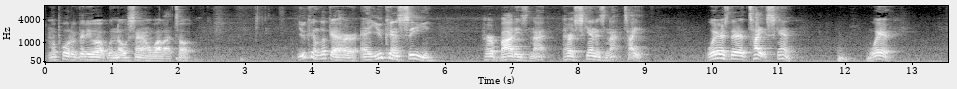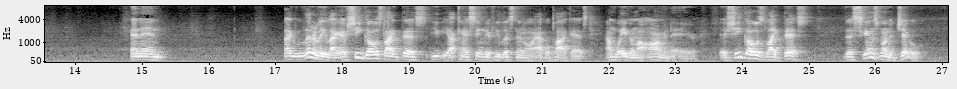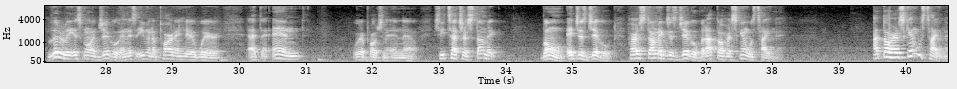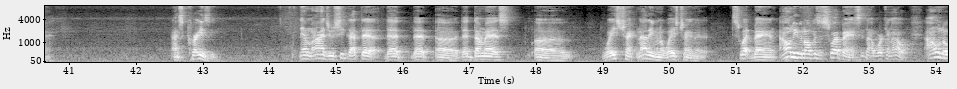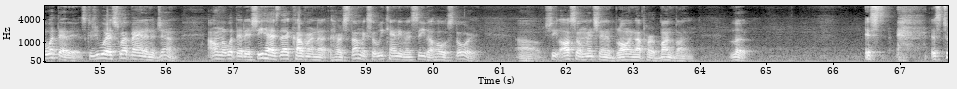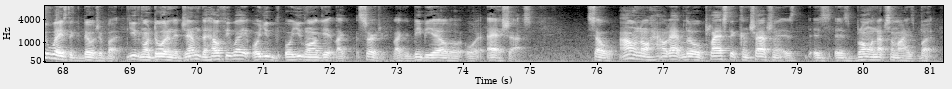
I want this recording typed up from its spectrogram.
I'm gonna pull the video up with no sound while I talk. You can look at her and you can see her body's not her skin is not tight. Where is there tight skin? Where? And then like literally, like if she goes like this, you, y'all can't see me if you're listening on Apple Podcasts. I'm waving my arm in the air. If she goes like this, the skin's going to jiggle. Literally, it's going to jiggle, and it's even a part in here where, at the end, we're approaching the end now. She touched her stomach, boom, it just jiggled. Her stomach just jiggled, but I thought her skin was tightening. I thought her skin was tightening. That's crazy. Now, mind you, she got that that that uh, that dumbass uh, waist train. Not even a waist trainer. Sweatband. I don't even know if it's a sweatband. She's not working out. I don't know what that is because you wear a sweatband in the gym. I don't know what that is. She has that covering the, her stomach, so we can't even see the whole story. Uh, she also mentioned blowing up her bun bun. Look, it's it's two ways to build your butt. You either gonna do it in the gym, the healthy way, or you or you gonna get like surgery, like a BBL or, or ass shots. So I don't know how that little plastic contraption is is is blowing up somebody's butt.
